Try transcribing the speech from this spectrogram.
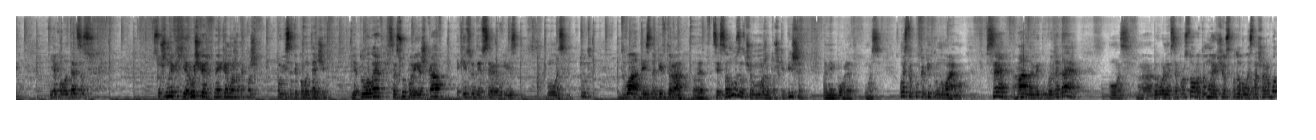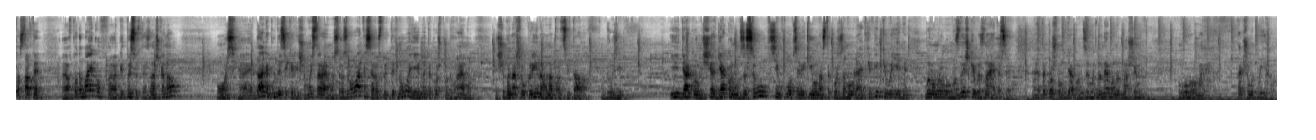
є полотенце сушник, є ручка, на яке можна також повісити полотенчик. Є туалет, все супер, є шкаф, який сюди все вліз. Ось. Тут два десь на півтора е, цей санузел, чому може трошки більше, на мій погляд. Ось. Ось таку кабінку ми маємо. Все гарно виглядає. Ось, е, доволі все просторо. Тому, якщо сподобалась наша робота, ставте е, вподобайку, підписуйтесь на наш канал. Ось, е, далі буде цікавіше. Ми стараємося розвиватися, ростуть технології, і ми також продвигаємо, щоб наша Україна вона процвітала. Друзі. І дякуємо ще дякуємо ЗСУ, всім хлопцям, які у нас також замовляють кабінки воєнні. Ми вам робимо знижки, ви знаєте це. Е, Також вам дякуємо за мирне небо над нашими головами. Так що ми поїхали.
